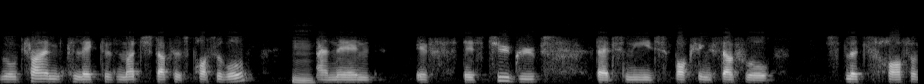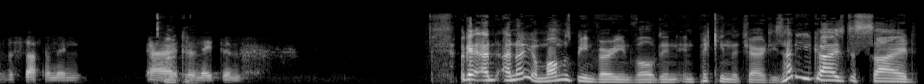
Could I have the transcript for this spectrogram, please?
we'll try and collect as much stuff as possible. Mm. And then if there's two groups that need boxing stuff, we'll split half of the stuff and then uh, Okay. donate them. Okay, I, I know your mom's been very involved in, in picking the charities. How do you guys decide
